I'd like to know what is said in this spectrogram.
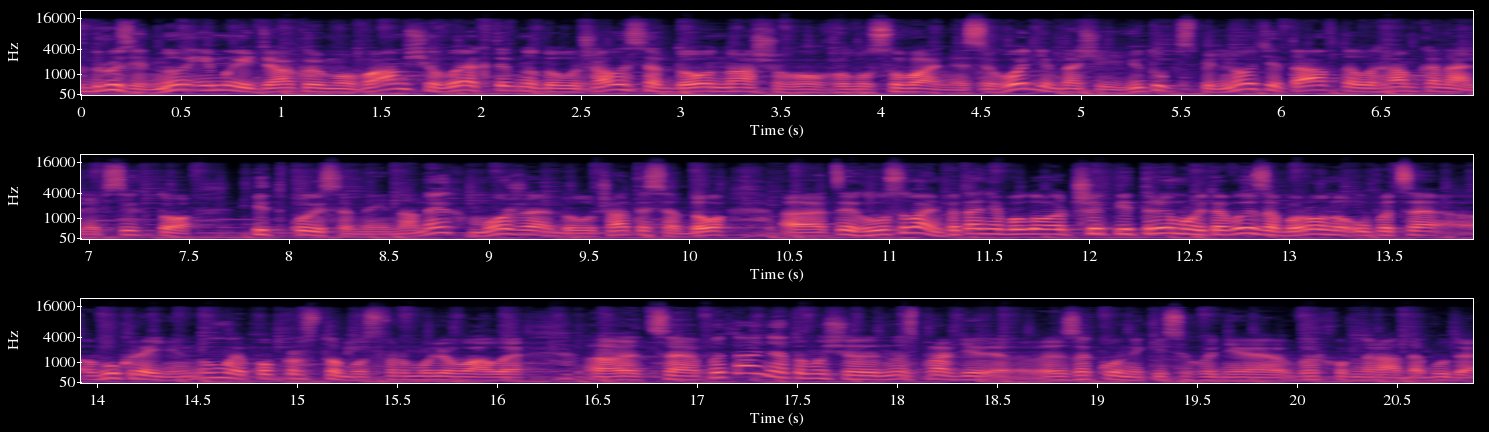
Друзі, ну і ми дякуємо вам, що ви активно долучалися до нашого голосування сьогодні в нашій youtube спільноті та в телеграм-каналі. Всі, хто підписаний на них, може долучатися до е, цих голосувань. Питання було: чи підтримуєте ви заборону УПЦ в Україні? Ну, ми по-простому сформулювали е, це питання, тому що насправді е, закон, який сьогодні Верховна Рада буде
